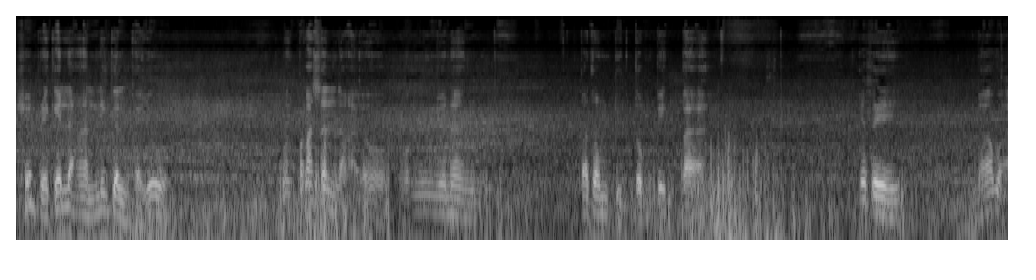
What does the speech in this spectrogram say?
Siyempre, kailangan legal kayo. Magpakasal na kayo. Huwag nyo nang patumpik-tumpik pa. Kasi, bawa,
